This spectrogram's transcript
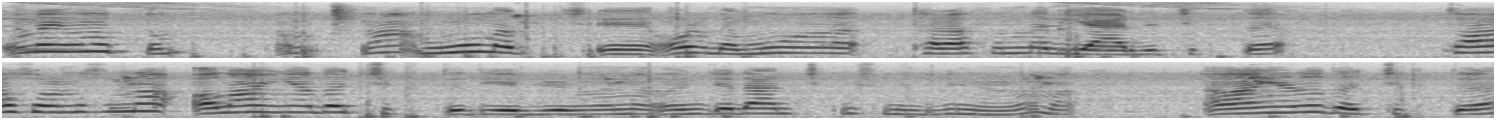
onu unuttum. Ama Muğla e, orada Muğla tarafında bir yerde çıktı. Daha sonrasında Alanya'da çıktı diye biliyorum. Onu önceden çıkmış mıydı bilmiyorum ama Alanya'da da çıktı.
